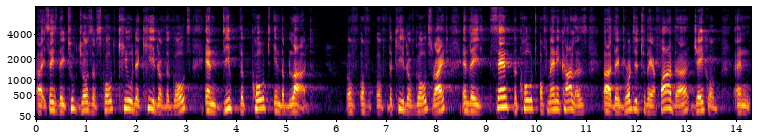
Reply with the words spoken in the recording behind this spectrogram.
Uh, it says, They took Joseph's coat, killed a kid of the goats, and dipped the coat in the blood of, of, of the kid of goats, right? And they sent the coat of many colors. Uh, they brought it to their father, Jacob. And,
